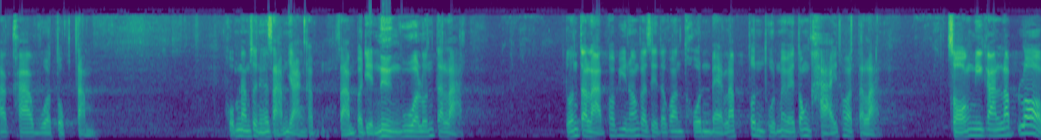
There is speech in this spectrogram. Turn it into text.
ราคาวัวตกต่ำผมนำเสนอสามอย่างครับสามประเด็นหนึ่งวัวล้นตลาด ล้นตลาดเพราะพี่น้องเกษตรกรทนแบกรับต้นทุนไม่ไหวต้องขายทอดตลาดสองมีการลับลอบ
